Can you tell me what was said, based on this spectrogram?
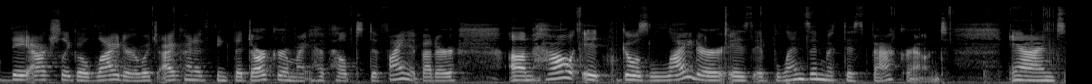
they actually go lighter, which I kind of think the darker might have helped define it better. Um, how it goes lighter is it blends in with this background. And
